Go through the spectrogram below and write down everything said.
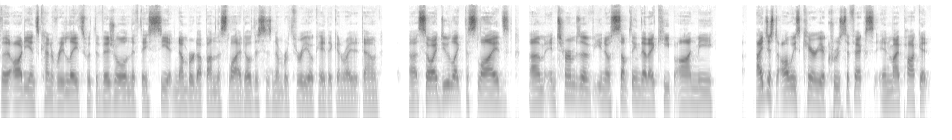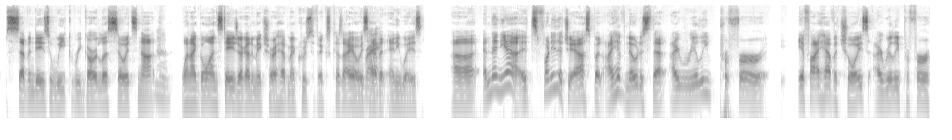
the audience kind of relates with the visual and if they see it numbered up on the slide oh this is number three okay they can write it down uh, so i do like the slides um, in terms of you know something that i keep on me I just always carry a crucifix in my pocket seven days a week, regardless. So it's not mm. when I go on stage, I got to make sure I have my crucifix because I always right. have it anyways. Uh, and then, yeah, it's funny that you asked, but I have noticed that I really prefer, if I have a choice, I really prefer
